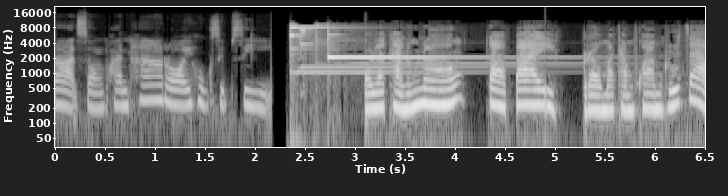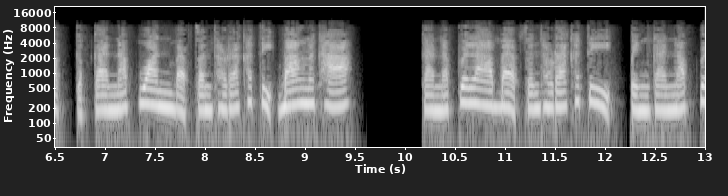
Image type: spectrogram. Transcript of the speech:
ราช 2564 เอาละค่ะน้องๆ ต่อไปเรามาทำความรู้จักกับการนับวันแบบจันทรคติบ้างนะคะ การนับเวลาแบบจันทรคติ เป็นการนับเว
